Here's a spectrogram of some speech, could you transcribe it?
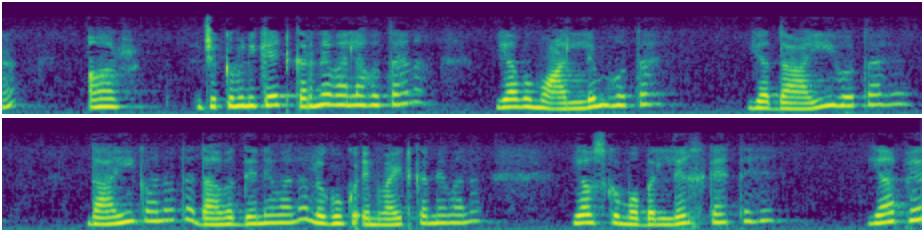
ہاں؟ اور جو کمیونیکیٹ کرنے والا ہوتا ہے نا، یا وہ معلم ہوتا ہے، یا دائی ہوتا ہے. دائی کون ہوتا ہے؟ دعوت دینے والا، لوگوں کو انوائٹ کرنے والا، یا اس کو مبلغ کہتے ہیں، یا پھر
